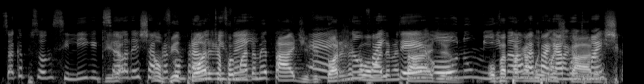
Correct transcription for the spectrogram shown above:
Só que a pessoa não se liga que se já- ela deixar Vitória comprar ano já que foi vem, mais da metade. é, Vitória já não acabou vai mais da metade. ou no mínimo vai ela pagar vai muito pagar mais muito mais caro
